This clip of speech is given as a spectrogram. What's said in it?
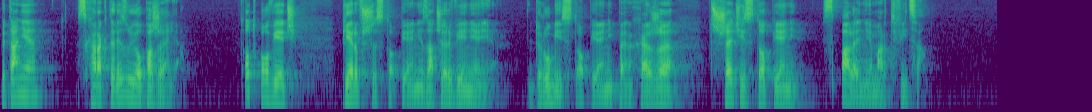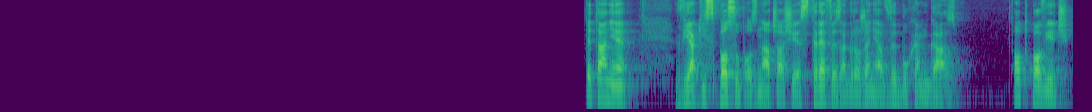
Pytanie, Scharakteryzuj oparzenia. Odpowiedź: pierwszy stopień zaczerwienienie, drugi stopień pęcherze, trzeci stopień spalenie martwica. Pytanie: w jaki sposób oznacza się strefy zagrożenia wybuchem gazu? Odpowiedź:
